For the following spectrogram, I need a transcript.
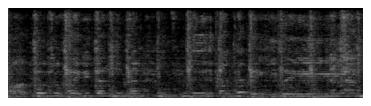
കാത്തൊരു ഹരിചന്ദ്രൻ ഉണ്ട് കഥ സത്യമൂർത്തി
